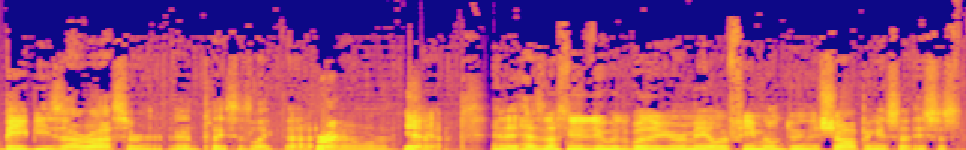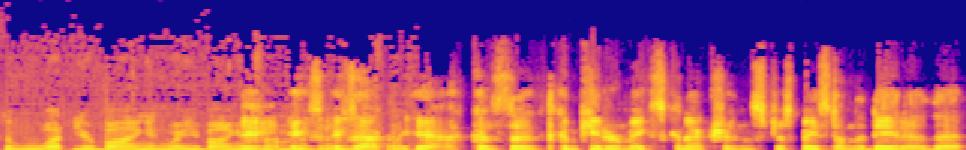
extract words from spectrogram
Babies R Us or and places like that. Right. You know, or, Yeah. And it has nothing to do with whether you're a male or female doing the shopping. It's it's just the, what you're buying and where you're buying it from. Ex- exactly, yeah, because the, the computer makes connections just based on the data that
